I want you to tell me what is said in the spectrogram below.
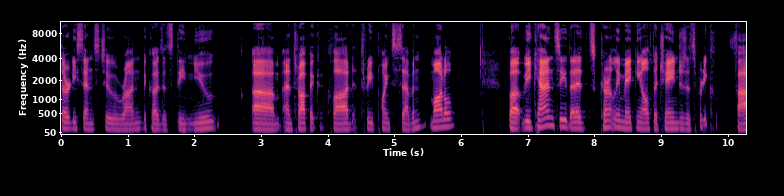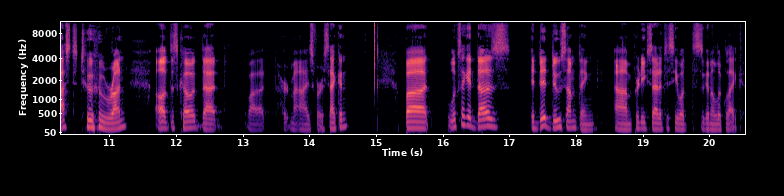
30 cents to run because it's the new um, Anthropic Claude 3.7 model. But we can see that it's currently making all the changes. It's pretty fast to run all of this code that, wow, that hurt my eyes for a second. But looks like it does, it did do something. I'm pretty excited to see what this is going to look like.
